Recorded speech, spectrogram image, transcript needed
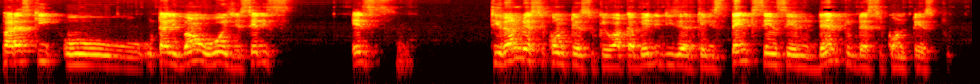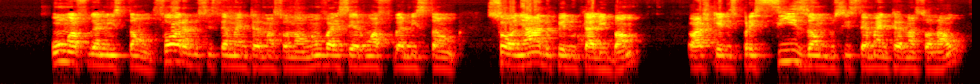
parece que o, o Talibã hoje, se eles, eles, tirando esse contexto que eu acabei de dizer, que eles têm que se inserir dentro desse contexto, um Afeganistão fora do sistema internacional não vai ser um Afeganistão sonhado pelo Talibã. Eu acho que eles precisam do sistema internacional,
